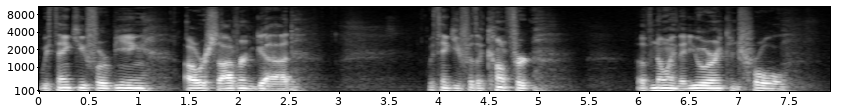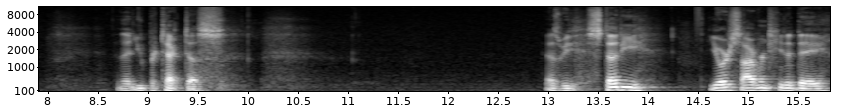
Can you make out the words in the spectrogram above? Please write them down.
we thank you for being our sovereign God. We thank you for the comfort of knowing that you are in control, and that you protect us. As we study your sovereignty today,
